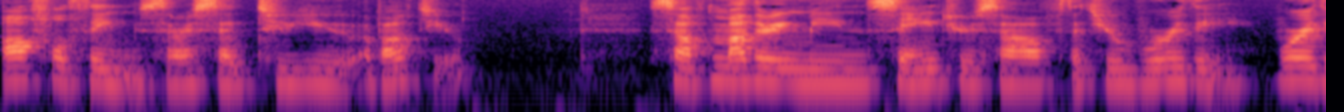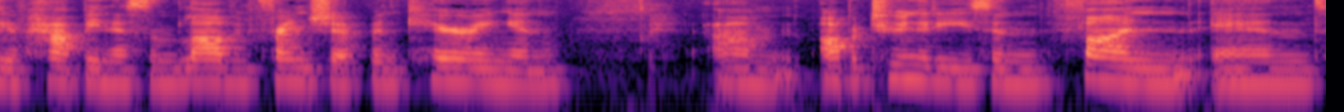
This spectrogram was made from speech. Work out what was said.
awful things that are said to you about you. Self mothering means saying to yourself that you're worthy, worthy of happiness and love and friendship and caring and um, opportunities and fun and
